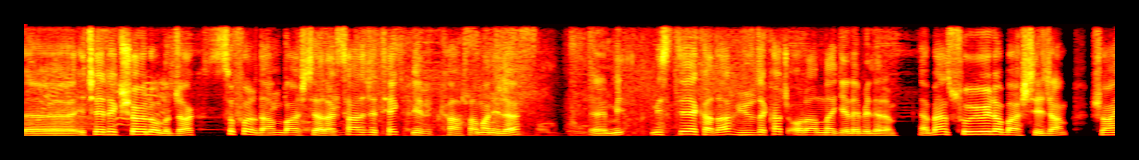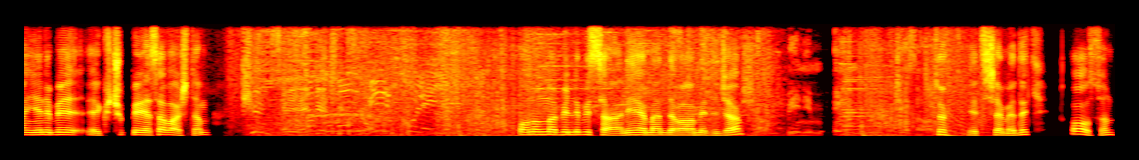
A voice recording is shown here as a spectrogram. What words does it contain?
Ee, içerik şöyle olacak. Sıfırdan başlayarak sadece tek bir kahraman ile e, mi- kadar yüzde kaç oranla gelebilirim. Ya ben suyuyla başlayacağım. Şu an yeni bir e, küçük bir hesap açtım. Onunla birlikte bir saniye hemen devam edeceğim. Tüh yetişemedik. Olsun.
